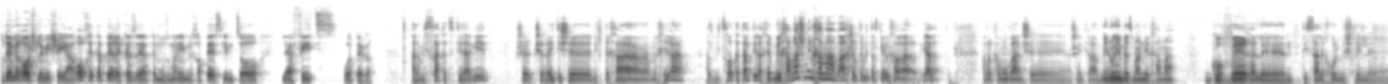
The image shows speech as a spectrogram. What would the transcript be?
תודה מראש למי שיערוך את הפרק הזה, אתם מוזמנים לחפש, למצוא, להפיץ, וואטאבר. על המשחק רציתי להגיד, שכשראיתי שנפתחה המכירה, אז בצחוק כתבתי לכם, מלחמה שמלחמה, מה עכשיו אתם מתעסקים במלחמה, יאללה. אבל כמובן שמה שנקרא, מינויים בזמן מלחמה גובר על אה, טיסה לחו"ל בשביל אה,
